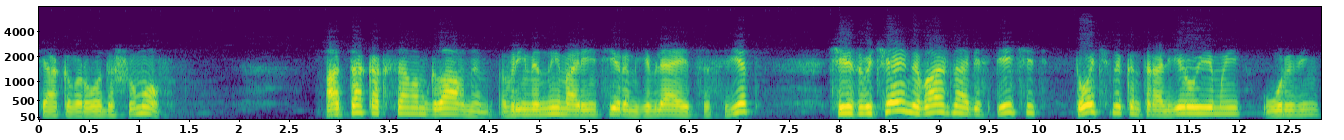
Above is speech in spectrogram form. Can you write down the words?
всякого рода шумов. А так как самым главным временным ориентиром является свет, чрезвычайно важно обеспечить точно контролируемый уровень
